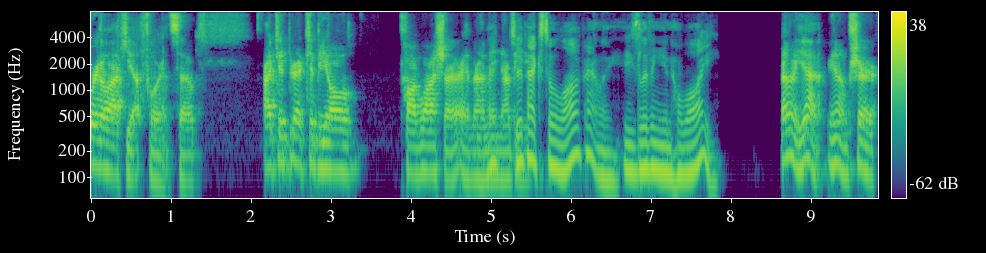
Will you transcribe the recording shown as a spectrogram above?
we're gonna lock you up for it." So I could I could be all hogwash, and I may not be. Tupac's still alive. Apparently, he's living in Hawaii. Oh yeah, yeah, I'm sure.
